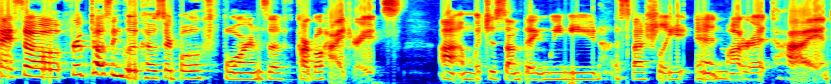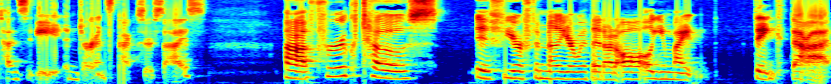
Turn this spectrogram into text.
Okay, so fructose and glucose are both forms of carbohydrates, um, which is something we need, especially in moderate to high intensity endurance exercise. Uh, fructose, if you're familiar with it at all, you might think that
